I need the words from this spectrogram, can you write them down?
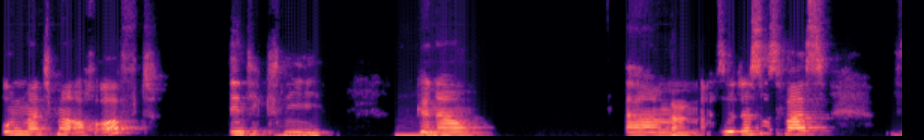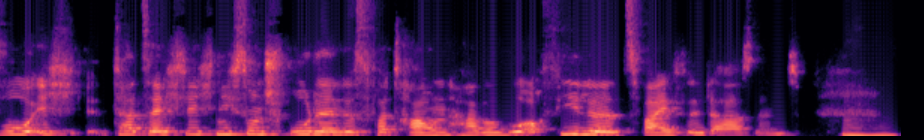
und manchmal auch oft in die Knie. Mhm. Genau. Ähm, also das ist was, wo ich tatsächlich nicht so ein sprudelndes Vertrauen habe, wo auch viele Zweifel da sind. Mhm.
